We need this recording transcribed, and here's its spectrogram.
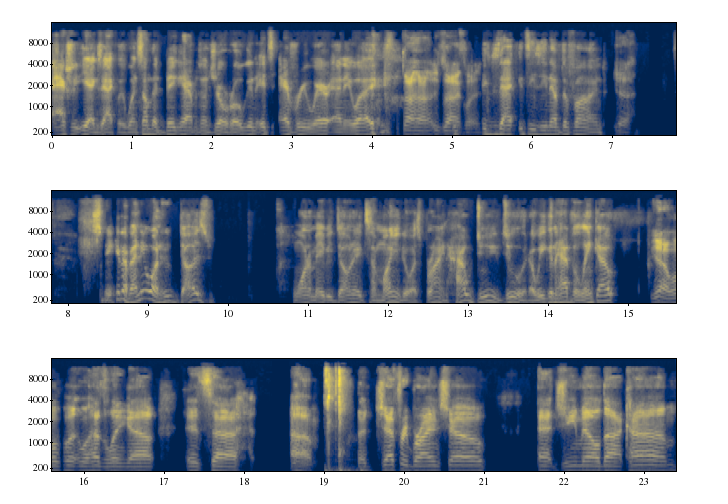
Actually, yeah, exactly. When something big happens on Joe Rogan, it's everywhere anyway. Uh-huh, exactly. exact it's easy enough to find Yeah. speaking of anyone who does want to maybe donate some money to us brian how do you do it are we going to have the link out Yeah, we'll put we'll have the link out. It's uh um the Jeffrey Bryan show at gmail.com.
